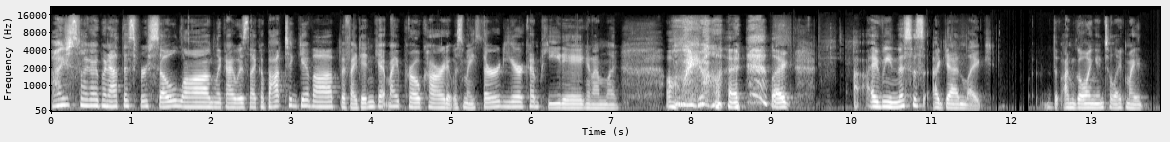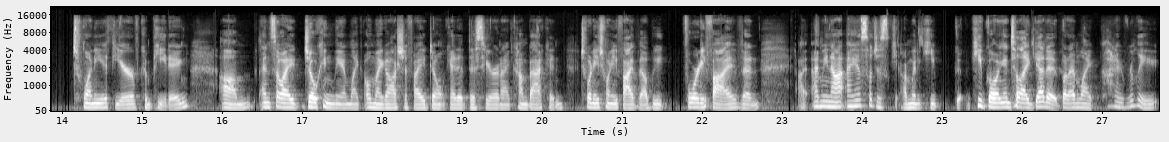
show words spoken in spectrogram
I just feel like I've been at this for so long. Like I was like about to give up if I didn't get my pro card. It was my third year competing, and I'm like, oh my god, like. I mean, this is again like I'm going into like my 20th year of competing. Um, and so I jokingly am like, oh my gosh, if I don't get it this year and I come back in 2025, I'll be 45. And I, I mean, I, guess I'll just I'm going to keep keep going until I get it. But I'm like, God, I really,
